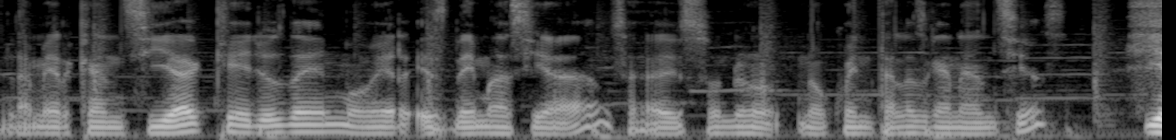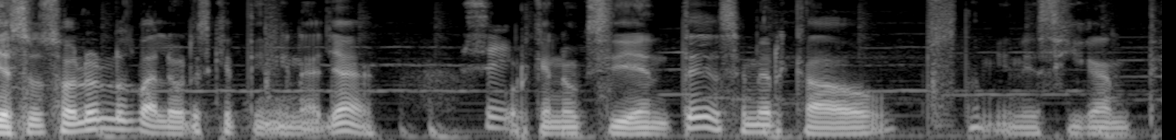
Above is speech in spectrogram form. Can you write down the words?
La mercancía que ellos deben mover es demasiada, o sea, eso no, no cuenta las ganancias. Y eso solo los valores que tienen allá. Sí, Porque en Occidente ese mercado pues, también es gigante.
